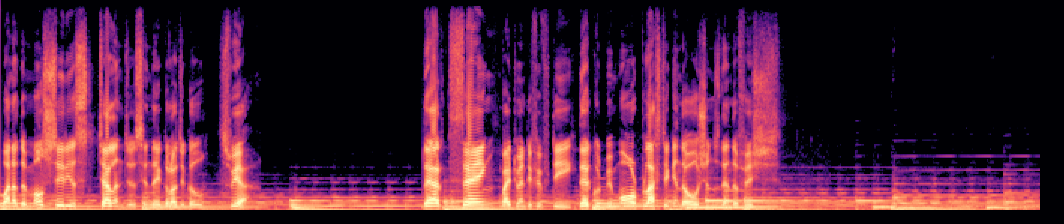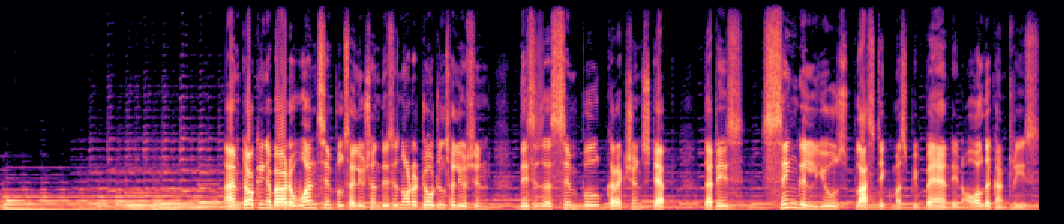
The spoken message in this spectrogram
one of the most serious challenges in the ecological sphere. They are saying by 2050, there could be more plastic in the oceans than the fish. I'm talking about a one simple solution, this is not a total solution, this is a simple correction step. That is, single-use plastic must be banned in all the countries.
